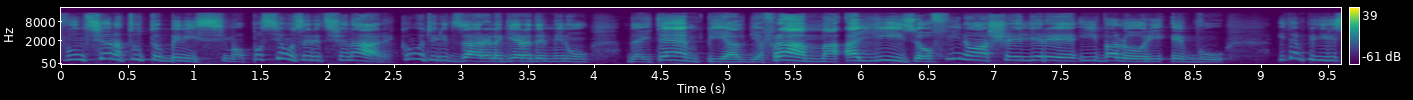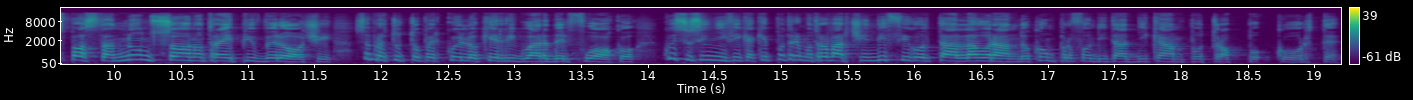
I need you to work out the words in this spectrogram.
Funziona tutto benissimo, possiamo selezionare come utilizzare la ghiera del menu, dai tempi al diaframma, agli ISO, fino a scegliere i valori EV. I tempi di risposta non sono tra i più veloci, soprattutto per quello che riguarda il fuoco. Questo significa che potremo trovarci in difficoltà lavorando con profondità di campo troppo corte.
